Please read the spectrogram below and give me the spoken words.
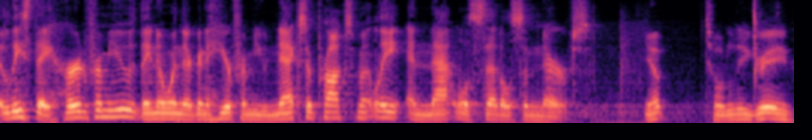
at least they heard from you. They know when they're going to hear from you next, approximately, and that will settle some nerves. Yep, totally agree.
